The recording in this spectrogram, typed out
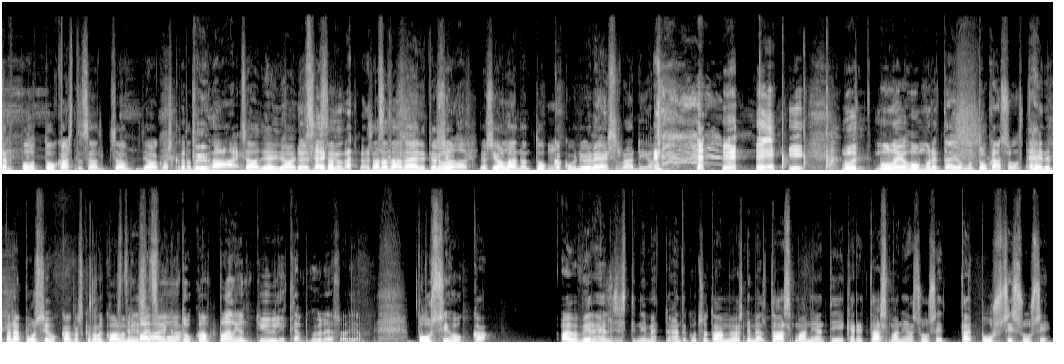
nyt puhuu tukasta, se on, se on joo, koska... No, pyhä aika. Se on, joo, joo, siis Sä sanot, ymmärrät. sanotaan näin, että jos, jo, jos jollain on tukka kuin yleisradio. Ei, mutta mulla ei ole huumoritaju mun tukan suhteen. Hei, nyt mennään pussihukkaan, koska meillä on kolme minuuttia paitsi aikaa. mun tukka on paljon tyylikkäämpi kuin Yleisradio. Pussihukka, aivan virheellisesti nimetty. Häntä kutsutaan myös nimellä Tasmanian tiikeri, Tasmanian susi tai pussisusi.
